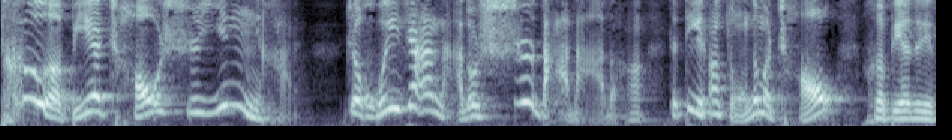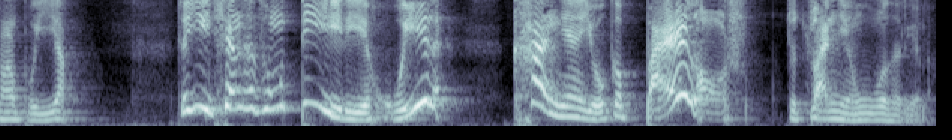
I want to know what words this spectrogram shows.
特别潮湿阴寒，这回家哪都湿哒哒的啊！这地上总那么潮，和别的地方不一样。这一天，他从地里回来，看见有个白老鼠。就钻进屋子里了。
